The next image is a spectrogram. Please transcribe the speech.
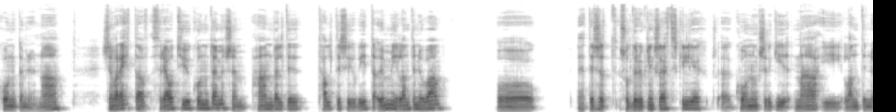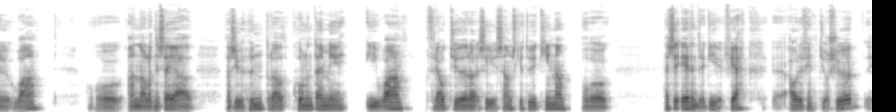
konungdæminu Na sem var eitt af 30 konungdæmur sem Hanveldið taldi sig vita um í landinu Wa. Og þetta er satt, svolítið rugglingslegt skil ég, eh, konungsrikið na í landinu va og annálatni segja að það séu hundrað konundæmi í va, 30 þeirra séu samskiptu við Kína. Og þessi erindriki fekk eh, árið 57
